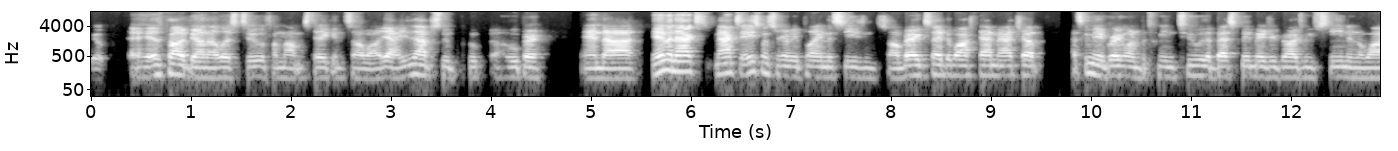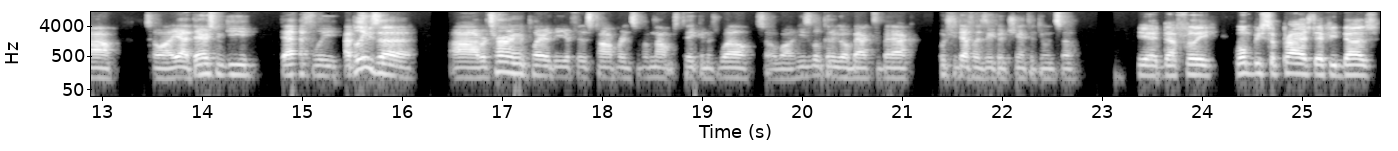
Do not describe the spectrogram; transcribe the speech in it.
Yep. He'll probably be on that list too, if I'm not mistaken. So uh, yeah, he's an absolute hooper. And uh, him and Max Max Abmas are going to be playing this season, so I'm very excited to watch that matchup. That's going to be a great one between two of the best mid-major guards we've seen in a while. So uh, yeah, Darius McGhee definitely, I believe he's a uh, returning player of the year for this conference, if I'm not mistaken, as well. So uh, he's looking to go back to back, which he definitely has a good chance of doing so. Yeah, definitely. Won't be surprised if he does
